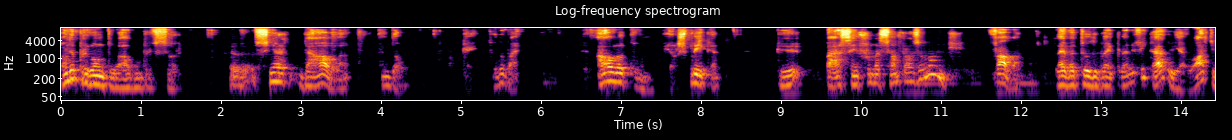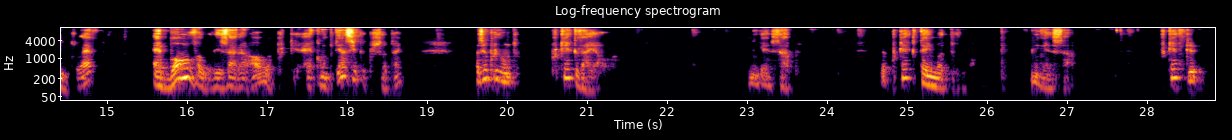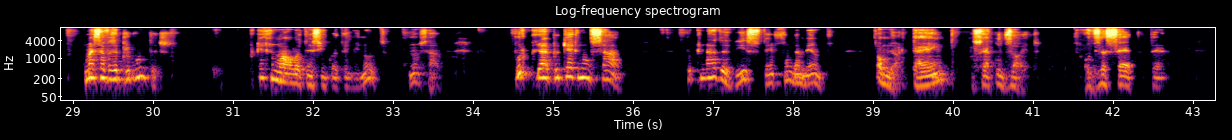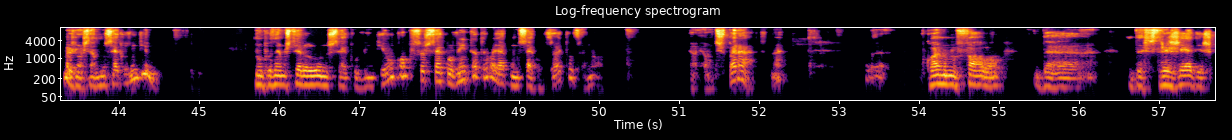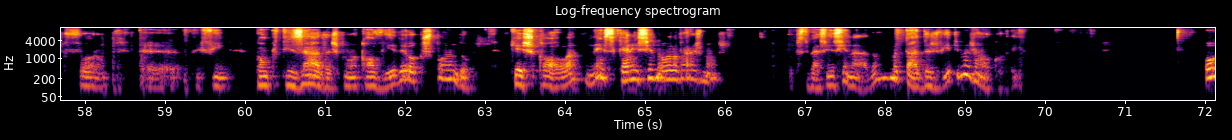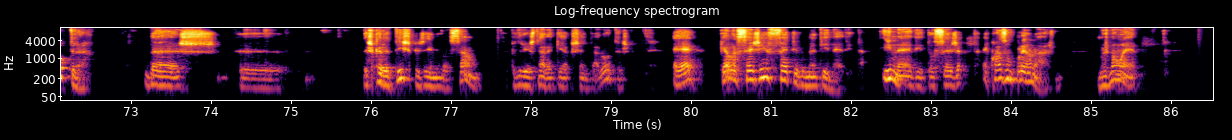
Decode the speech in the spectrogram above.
Quando eu pergunto a algum professor, eh, o senhor dá aula? Dou. Ok, tudo bem. Aula como? Ele explica que passa informação para os alunos. Fala, leva tudo bem planificado, e é ótimo que leve. É bom valorizar a aula, porque é a competência que o professor tem. Mas eu pergunto, porquê é que dá aula? Ninguém sabe. Porquê é que tem uma turma? Ninguém sabe. Porquê é que começa a fazer perguntas? Porquê é que uma aula tem 50 minutos? Não sabe. Porquê, porquê é que não sabe? Porque nada disso tem fundamento. Ou melhor, tem no século XVIII, ou XVII até. Mas nós estamos no século XXI. Não podemos ter alunos do século XXI com professores do século XX a trabalhar como século XVIII ou XIX. É um disparate, não é? Quando me falam da, das tragédias que foram, eh, enfim, concretizadas com a Covid, eu respondo que a escola nem sequer ensinou a lavar as mãos. Porque se tivesse ensinado, metade das vítimas não ocorreria. Outra das, eh, das características da inovação, poderia estar aqui a acrescentar outras, é que ela seja efetivamente inédita. Inédita, ou seja, é quase um pleonasmo, mas não é.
